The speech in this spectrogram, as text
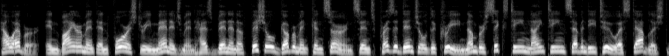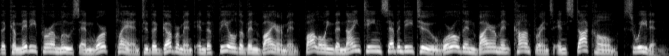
However, environment and forestry management has been an official government concern since Presidential Decree No. 16-1972 established the Committee Perumus and Work Plan to the government in the field of environment following the 1972 World Environment Conference in Stockholm, Sweden.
